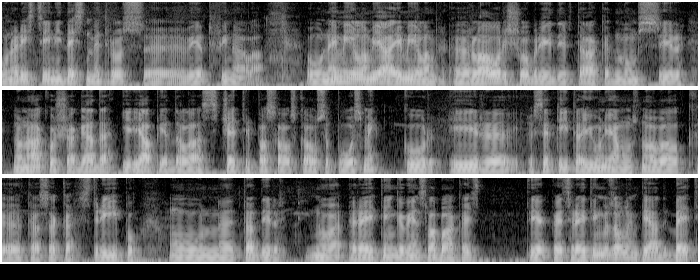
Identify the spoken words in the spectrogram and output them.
un arī izcīnīja 10 metros vietu finālā. Un Emīlam, jā, Emīlam Lauris šobrīd ir tā, ka mums ir no nākošā gada ir jāpiedalās četri pasaules kausa posmi, kur ir 7. jūnijā mums novelk, kā saka, strīpu, un tad ir no reitinga viens labākais tiek pēc reitingu uz olimpiādi, bet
